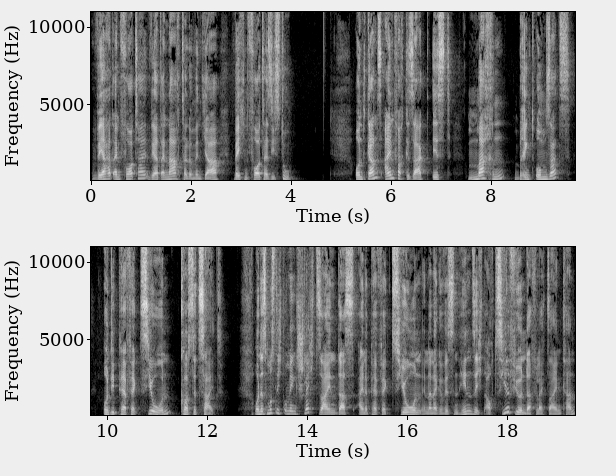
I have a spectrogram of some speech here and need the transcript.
Wer hat einen Vorteil, wer hat einen Nachteil? Und wenn ja, welchen Vorteil siehst du? Und ganz einfach gesagt ist, machen bringt Umsatz und die Perfektion kostet Zeit. Und es muss nicht unbedingt schlecht sein, dass eine Perfektion in einer gewissen Hinsicht auch zielführender vielleicht sein kann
